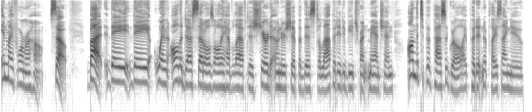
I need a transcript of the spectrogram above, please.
in my former home. So, but they they when all the dust settles, all they have left is shared ownership of this dilapidated beachfront mansion on the tip of Pass-a-Grille. I put it in a place I knew.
